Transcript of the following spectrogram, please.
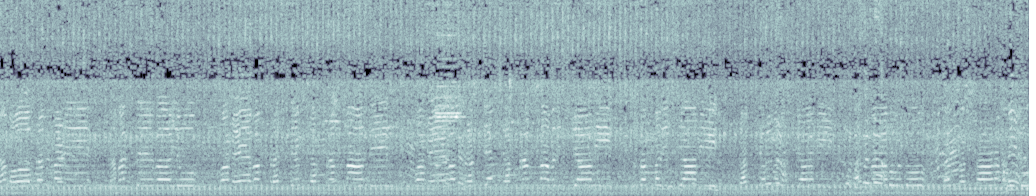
नमो ब्रह्मणे नमस्ते वायु त्वमेव प्रत्यक्षं ब्रह्मासि त्वमेव प्रत्यक्षं ब्रह्म वदिष्यामि कृतं वदिष्यामि सत्यं वदिष्यामि तन्मा भवतु तद्भक्तारभवतु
